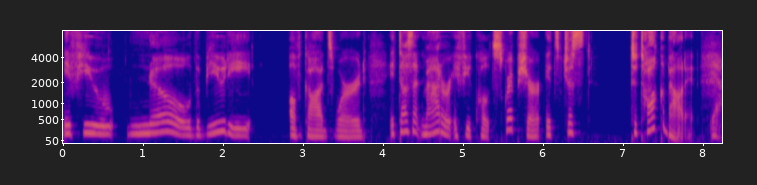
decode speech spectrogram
If you know the beauty of God's word, it doesn't matter if you quote scripture. It's just to talk about it. Yeah.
